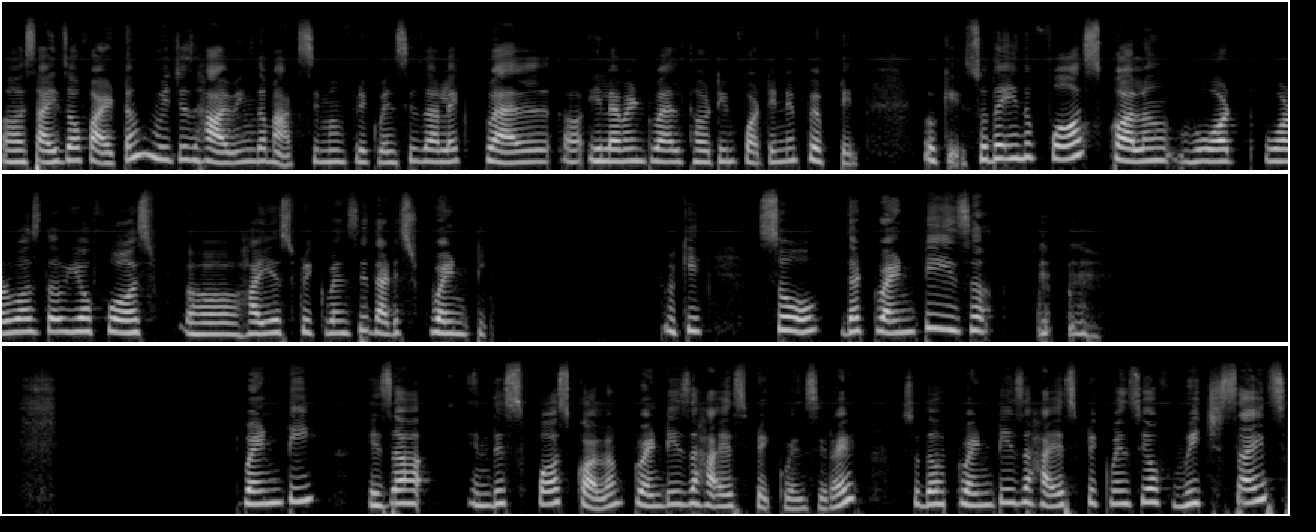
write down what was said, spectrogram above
uh, size of item which is having the maximum frequencies are like 12 uh, 11 12 13 14 and 15 okay so the in the first column what what was the your first uh, highest frequency? That is 20 okay so the 20 is a 20 is a in this first column 20 is the highest frequency right? So the 20 is the highest frequency of which size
